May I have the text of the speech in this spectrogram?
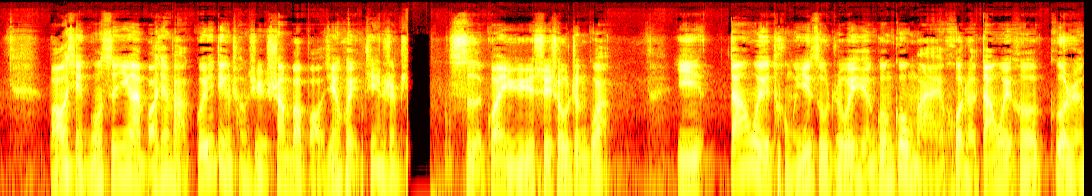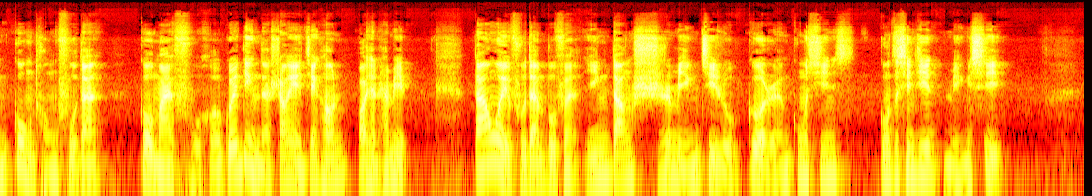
保险公司应按保险法规定程序上报保监会进行审批。四、关于税收征管，一、单位统一组织为员工购买或者单位和个人共同负担购买符合规定的商业健康保险产品，单位负担部分应当实名计入个人工薪工资薪金明细，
